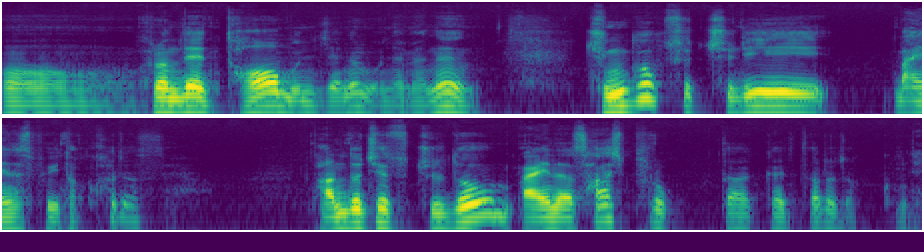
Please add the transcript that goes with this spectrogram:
어, 그런데 더 문제는 뭐냐면은 중국 수출이 마이너스 폭이 더 커졌어요. 반도체 수출도 마이너스 40%까지 떨어졌고 네.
